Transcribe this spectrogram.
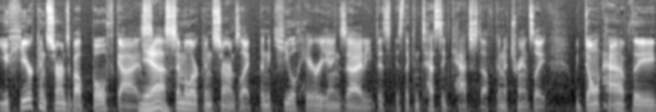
you hear concerns about both guys. Yeah. Similar concerns, like the N'Keal Harry anxiety. Does, is the contested catch stuff going to translate? We don't have the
